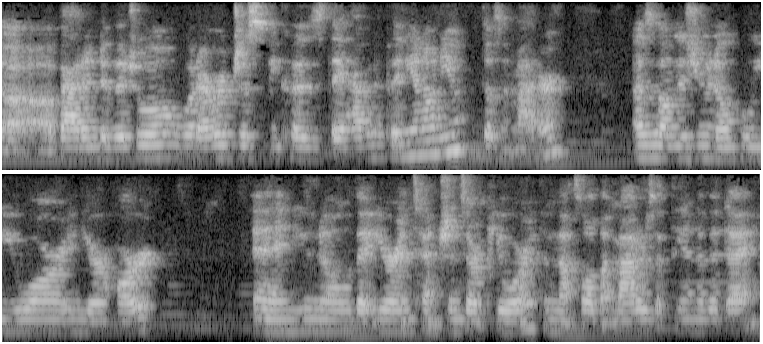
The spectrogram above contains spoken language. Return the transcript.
uh, a bad individual, whatever, just because they have an opinion on you. It Doesn't matter. As long as you know who you are in your heart and you know that your intentions are pure, then that's all that matters at the end of the day.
